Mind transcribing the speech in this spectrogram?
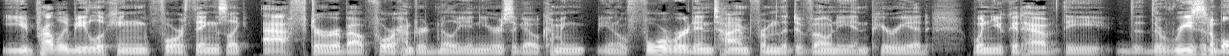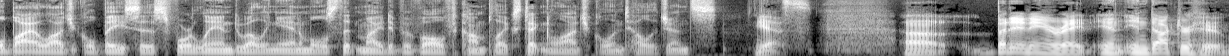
you'd probably be looking for things like after about 400 million years ago, coming you know forward in time from the Devonian period, when you could have the the, the reasonable biological basis for land dwelling animals that might have evolved complex technological intelligence. Yes. Uh, but at any rate, in, in Doctor Who,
